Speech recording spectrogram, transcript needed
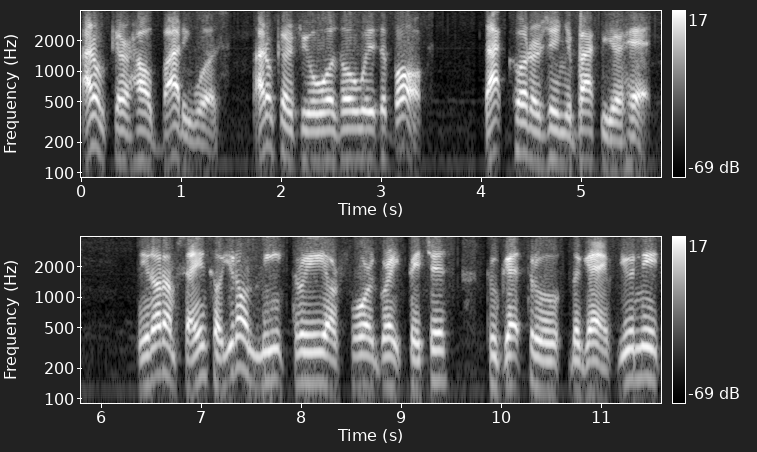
I don't care how bad he was. I don't care if it was always a ball. That cutter's in your back of your head. You know what I'm saying? So you don't need three or four great pitches to get through the game. You need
